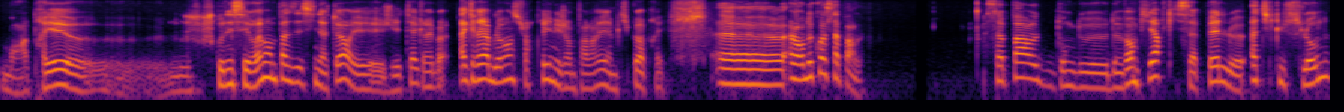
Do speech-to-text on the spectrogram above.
Bon, après, euh, je connaissais vraiment pas ce dessinateur et j'ai été agréable- agréablement surpris, mais j'en parlerai un petit peu après. Euh, alors, de quoi ça parle? Ça parle donc d'un vampire qui s'appelle Atticus Sloan,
